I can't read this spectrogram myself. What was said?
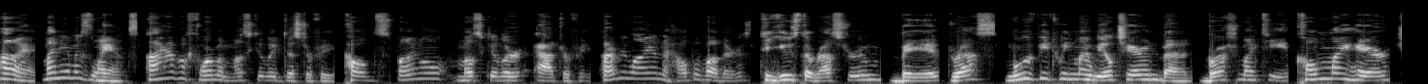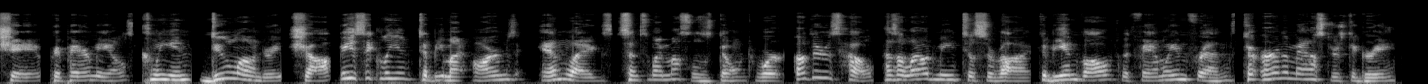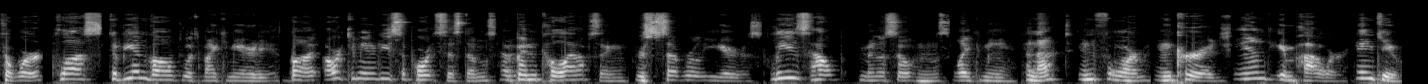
Hi, my name is Lance. I have a form of muscular dystrophy called spinal muscular atrophy. I rely on the help of others to use the restroom, bathe, dress, move between my wheelchair and bed, brush my teeth, comb my hair, shave, prepare meals, clean, do laundry, shop, basically to be my arms and legs since my muscles don't work. Others' help has allowed me to survive, to be involved with family and friends, to earn a master's degree, to work, plus to be involved with my communities. But our community support systems have been collapsing for several years. Please help Minnesotans like me connect, inform, encourage, and empower. Thank you.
